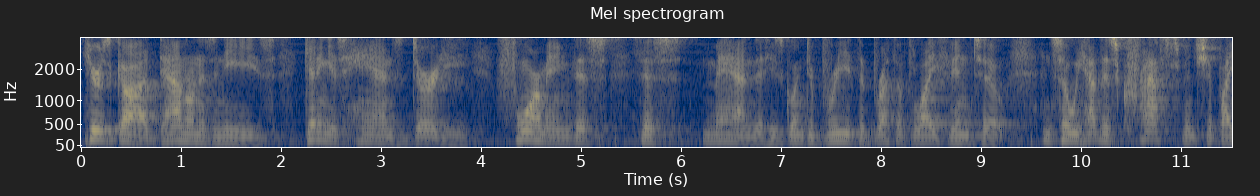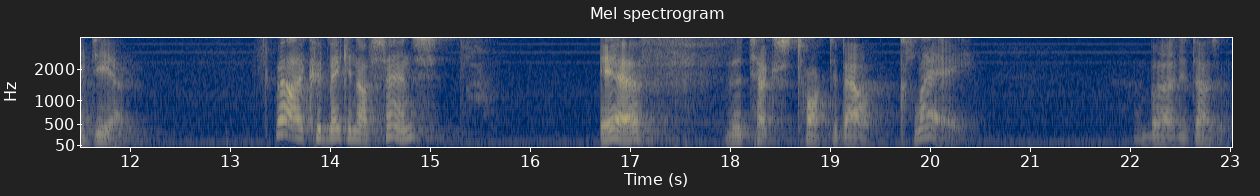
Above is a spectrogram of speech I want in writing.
Here's God down on his knees, getting his hands dirty, forming this, this man that he's going to breathe the breath of life into. And so we have this craftsmanship idea. Well, it could make enough sense if the text talked about clay, but it doesn't.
